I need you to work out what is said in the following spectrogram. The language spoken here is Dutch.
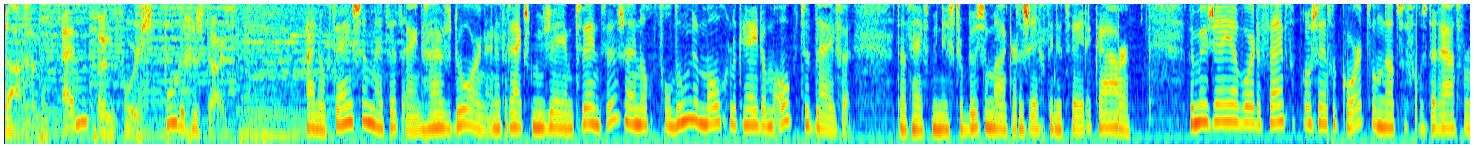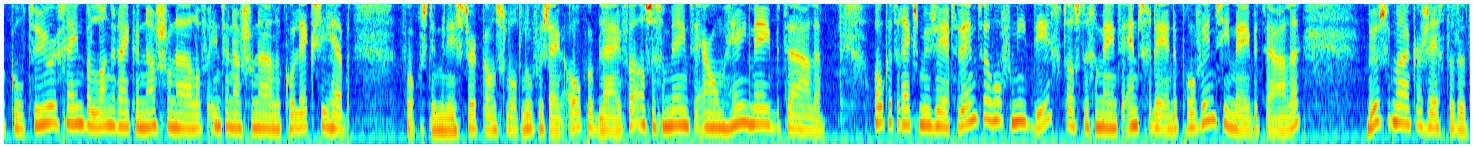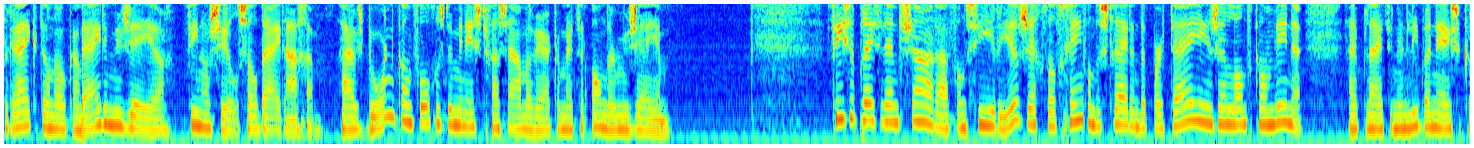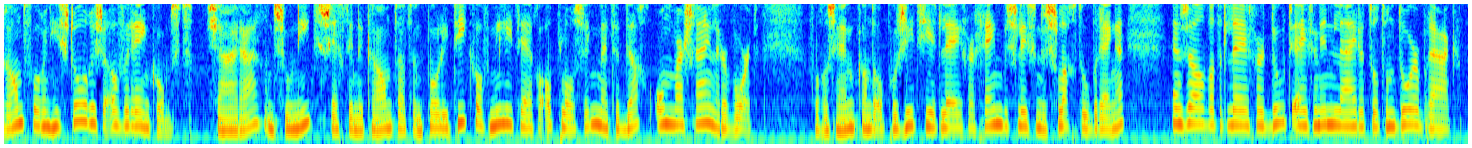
dagen en een voorspoedige start. Anouk Thijssen met het Eindhuis Doorn en het Rijksmuseum Twente zijn nog voldoende mogelijkheden om open te blijven. Dat heeft minister Bussemaker gezegd in de Tweede Kamer. De musea worden 50% gekort omdat ze volgens de Raad voor Cultuur geen belangrijke nationale of internationale collectie hebben. Volgens de minister kan slot Loevestein open blijven als de gemeenten eromheen meebetalen. Ook het Rijksmuseum Twente hoeft niet dicht als de gemeente Enschede en de provincie meebetalen. Bussemaker zegt dat het Rijk dan ook aan beide musea financieel zal bijdragen. Huis Doorn kan volgens de minister gaan samenwerken met een ander museum. Vicepresident Shara van Syrië zegt dat geen van de strijdende partijen in zijn land kan winnen. Hij pleit in een Libanese krant voor een historische overeenkomst. Shara, een Soeniet, zegt in de krant dat een politieke of militaire oplossing met de dag onwaarschijnlijker wordt. Volgens hem kan de oppositie het leger geen beslissende slag toebrengen... en zal wat het leger doet evenmin leiden tot een doorbraak.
